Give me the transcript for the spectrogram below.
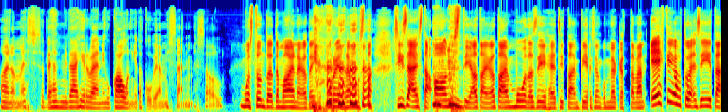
aina messissä. Et Eihän mitään hirveän niinku, kauniita kuvia missään nimessä ollut. Musta tuntuu, että mä aina jotenkin purin semmoista sisäistä angstia tai jotain muuta siihen, että sitä en piirsi jonkun mököttävän. Ehkä johtuen siitä,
